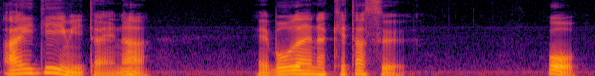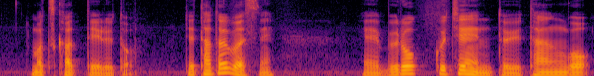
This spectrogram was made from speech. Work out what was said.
あ、ID みたいな、え膨大な桁数を、まあ、使っていると。で、例えばですね、えブロックチェーンという単語、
